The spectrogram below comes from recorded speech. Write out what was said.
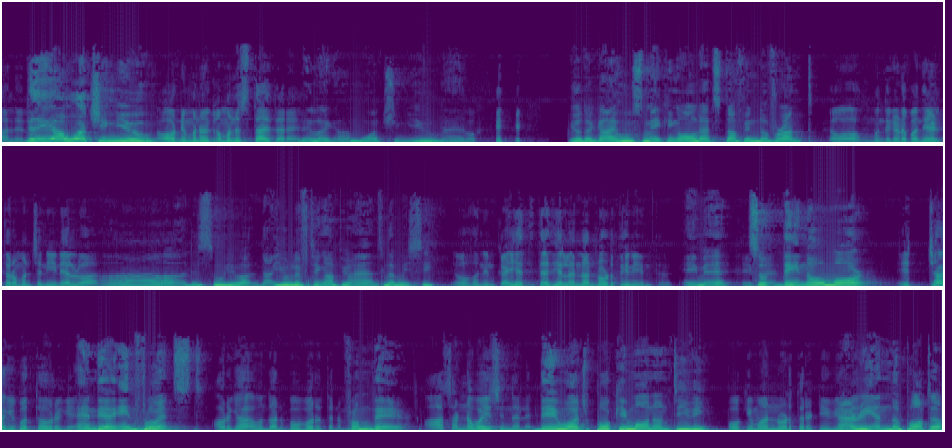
Hallelujah. They are watching you. ಅವ್ರು ನಿಮ್ಮನ್ನು ಗಮನಿಸ್ತಾ ಇದ್ದಾರೆ They're like, I'm watching you, man. You're the guy who's making all that stuff in the front. ಓ ಮುಂದ್ಗಡೆ ಬಂದು ಹೇಳ್ತಾರೋ ಮನುಷ್ಯ ನೀನೇ ಅಲ್ವಾ Ah, this is who you are. Are you lifting up your hands? Let me see. ಓಹ್ ನಿನ್ ಕೈ ಎತ್ತಿತಾ ಇದೆಯಲ್ಲ ನಾನು ನೋಡ್ತೀನಿ ಅಂತಾರೆ Amen. So they know more ಹೆಚ್ಚಾಗಿ ಗೊತ್ತವ್ರಿಗೆ and they are influenced ಅವ್ರಿಗೆ ಆ ಒಂದು ಅನುಭವ ಬರುತ್ತೆ ನಮ್ಗೆ from there. ಆ ಸಣ್ಣ ವಯಸ್ಸಿನಲ್ಲೇ They watch Pokemon on TV, ಪೋಕಿಮಾನ್ ನೋಡ್ತಾರೆ ಟಿವಿ Harry and the Potter.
